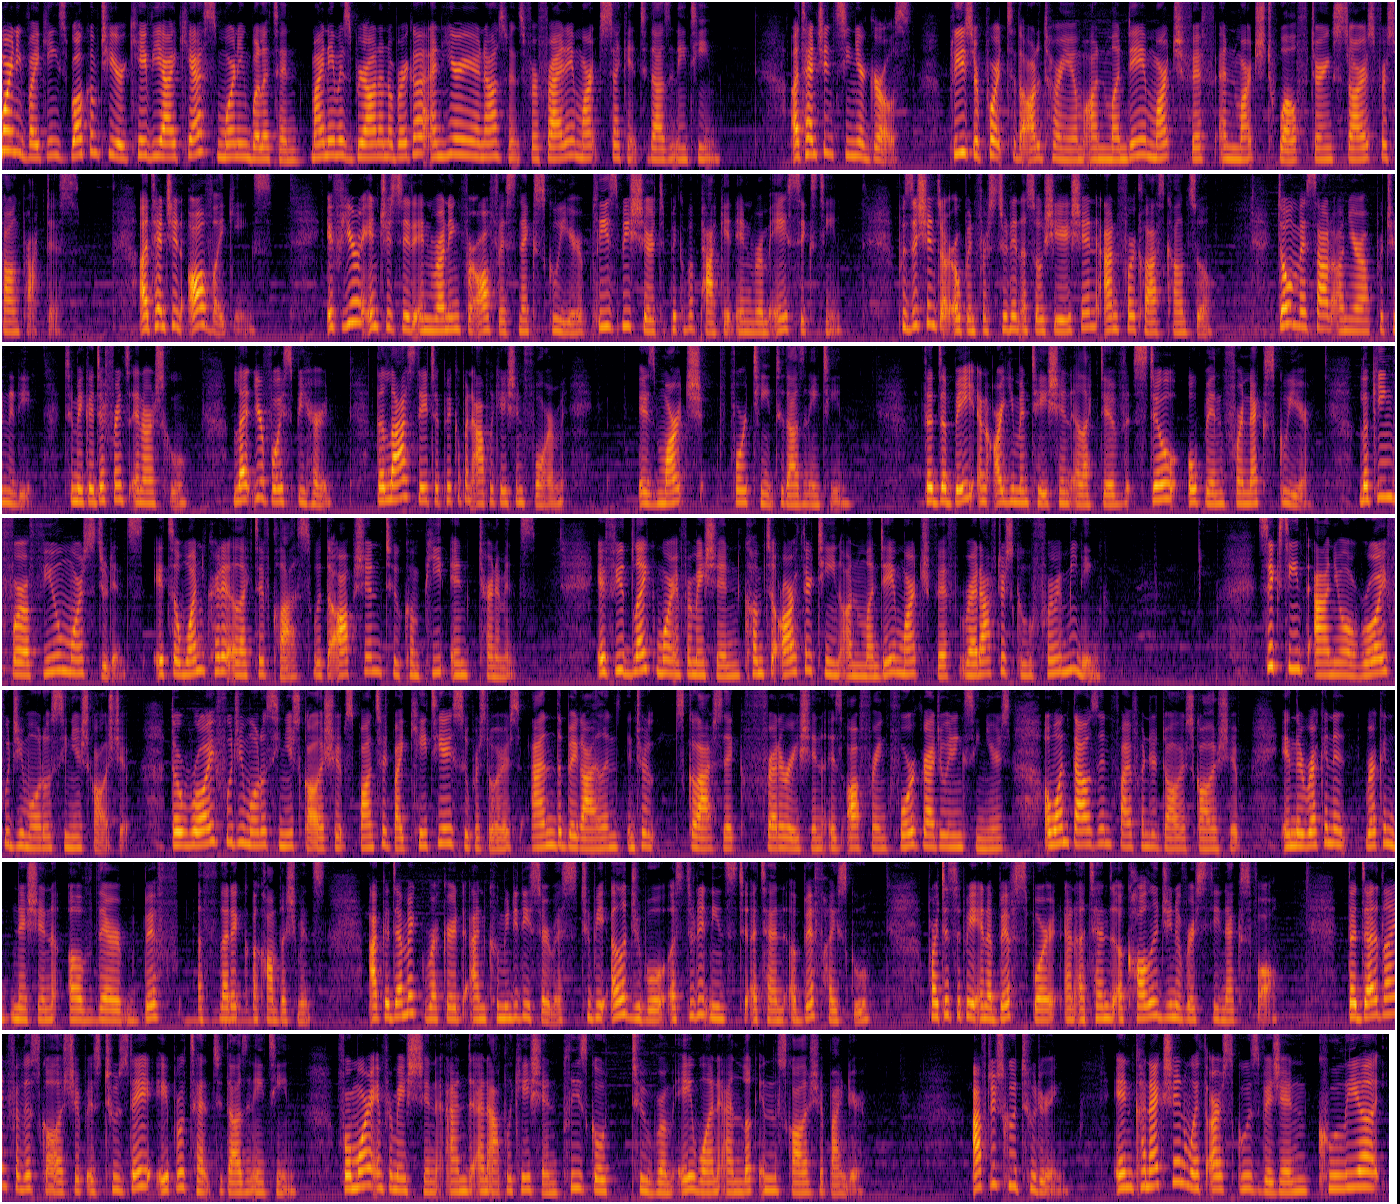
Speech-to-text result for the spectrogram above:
morning, Vikings. Welcome to your KVIKS Morning Bulletin. My name is Brianna Nobrega, and here are your announcements for Friday, March 2nd, 2018. Attention, senior girls. Please report to the auditorium on Monday, March 5th and March 12th during Stars for Song practice. Attention, all Vikings. If you're interested in running for office next school year, please be sure to pick up a packet in room A16. Positions are open for student association and for class council. Don't miss out on your opportunity to make a difference in our school. Let your voice be heard. The last day to pick up an application form is March 14, 2018. The debate and argumentation elective still open for next school year. Looking for a few more students. It's a one credit elective class with the option to compete in tournaments. If you'd like more information, come to R13 on Monday, March 5th, right after school for a meeting. 16th Annual Roy Fujimoto Senior Scholarship. The Roy Fujimoto Senior Scholarship, sponsored by KTA Superstores and the Big Island Interscholastic Federation, is offering four graduating seniors a $1,500 scholarship in the recogni- recognition of their BIF athletic accomplishments, academic record, and community service. To be eligible, a student needs to attend a BIF high school, participate in a BIF sport, and attend a college university next fall. The deadline for this scholarship is Tuesday, April 10, 2018. For more information and an application, please go to room A1 and look in the scholarship binder. After school tutoring. In connection with our school's vision, Kulia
